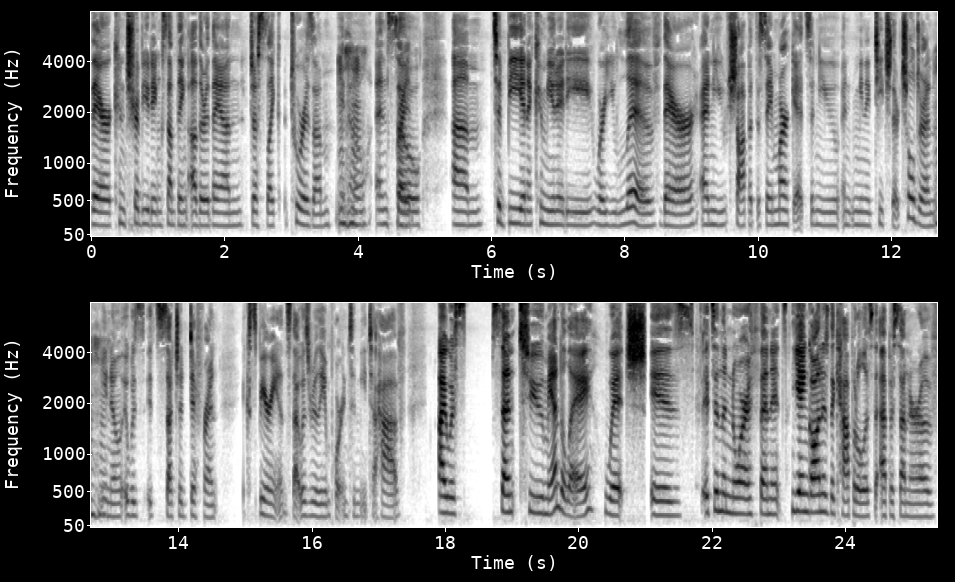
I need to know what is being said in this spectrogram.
there contributing something other than just like tourism, you Mhm. know. And so um, to be in a community where you live there and you shop at the same markets and you and I mean teach their children, Mhm. you know, it was it's such a different experience that was really important to me to have. I was sent to Mandalay, which is it's in the north and it's Yangon is the capital, it's the epicenter of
